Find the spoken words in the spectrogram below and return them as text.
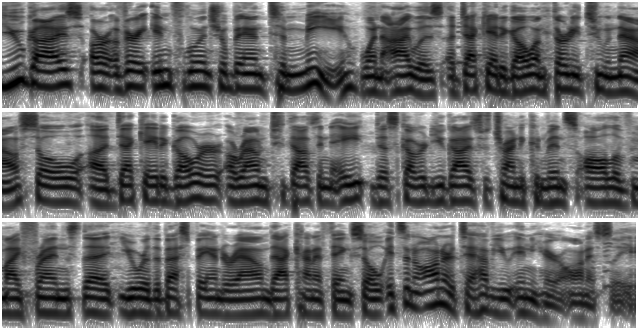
you guys are a very influential band to me when I was a decade ago. I'm 32 now. So a decade ago, or around 2008, discovered you guys was trying to convince all of my friends that you were the best band around, that kind of thing. So it's an honor to have you in here, honestly.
